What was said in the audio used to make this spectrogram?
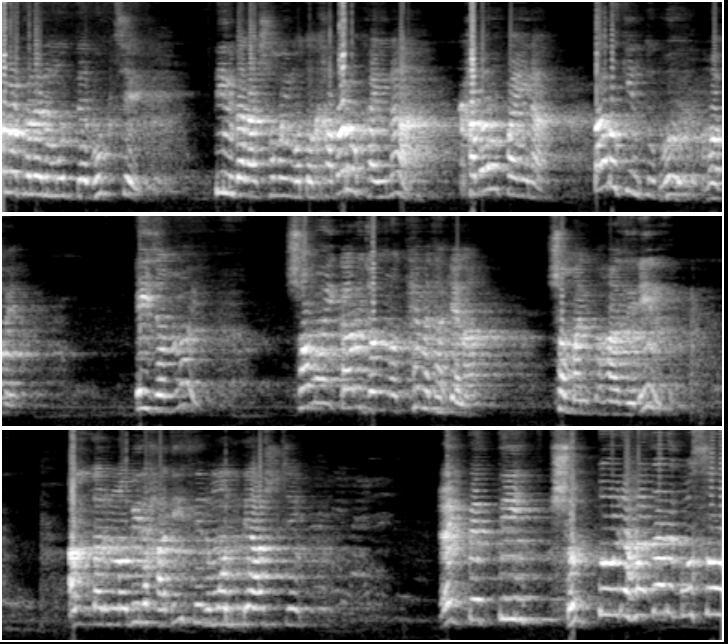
অনটনের মধ্যে ভুগছে, তিন বেলা সময় মতো খাবারও খাই না, খাবারও পাই না, তারও কিন্তু ভুল হবে। এই জন্যই সময় কারও জন্য থেমে থাকে না। সম্মানিত হাজিরিন, আল্লাহর নবীর হাদিসের মধ্যে আসছে এক ব্যক্তি সত্তর হাজার বছর,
